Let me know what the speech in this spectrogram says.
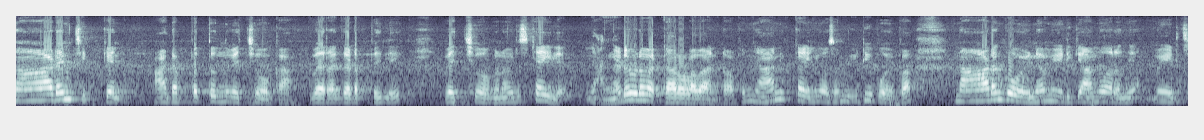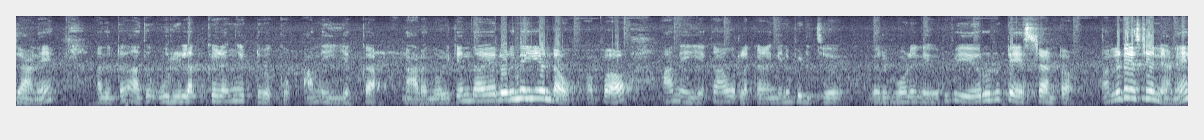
നാടൻ ചിക്കൻ അടപ്പത്തൊന്ന് വെച്ച് നോക്കാം. വിറകടപ്പിൽ വെച്ച് നോക്കണ ഒരു സ്റ്റൈൽ. ഞങ്ങളുടെ ഇവിടെ വെക്കാറുള്ളതാണ് കേട്ടോ അപ്പം ഞാൻ കഴിഞ്ഞ ദിവസം വീട്ടിൽ പോയപ്പോൾ നാടൻ കോഴിനെ മേടിക്കാമെന്ന് പറഞ്ഞ് മേടിച്ചാണേ. എന്നിട്ട് അത് ഉരുളക്കിഴങ്ങ് ഇട്ട് വെക്കും. ആ നെയ്യൊക്കെ നാടൻ കോഴിക്ക് എന്തായാലും ഒരു നെയ്യ് ഉണ്ടാവും. അപ്പോൾ ആ നെയ്യൊക്കെ ആ ഉരുളക്കിഴങ്ങിന് പിടിച്ച് വരുമ്പോഴില്ലേ ഒരു വേറൊരു ടേസ്റ്റാണ് കേട്ടോ നല്ല ടേസ്റ്റ് തന്നെയാണേ.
